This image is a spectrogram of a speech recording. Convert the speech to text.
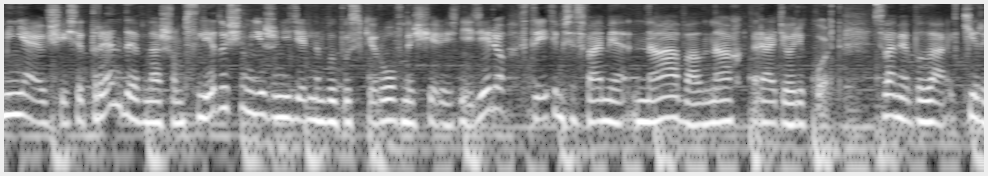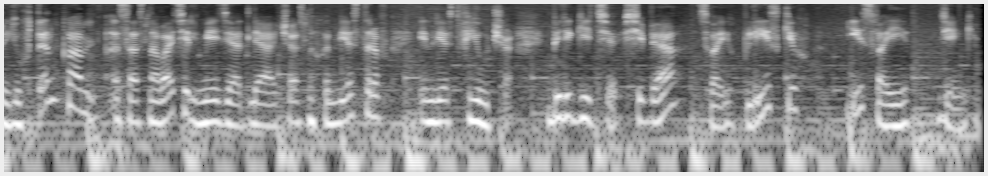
меняющиеся тренды в нашем следующем еженедельном выпуске ровно через неделю. Встретимся с вами на волнах Радио Рекорд. С вами была Кира Юхтенко, сооснователь медиа для частных инвесторов Invest Future. Берегите себя, своих близких и свои деньги.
